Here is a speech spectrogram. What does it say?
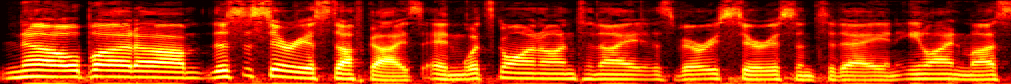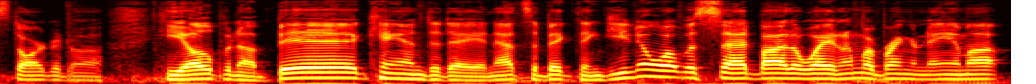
No, but um, this is serious stuff, guys. And what's going on tonight is very serious. And today, and Elon Musk started a he opened a big can today, and that's a big thing. Do you know what was said, by the way? And I'm going to bring her name up.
